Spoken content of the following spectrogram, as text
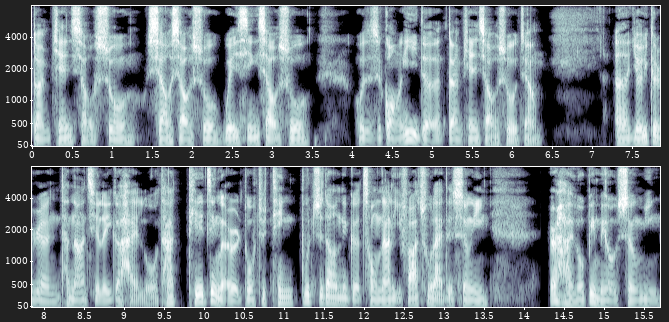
短篇小说、小小说、微型小说，或者是广义的短篇小说。这样，呃，有一个人，他拿起了一个海螺，他贴近了耳朵去听，不知道那个从哪里发出来的声音，而海螺并没有生命。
